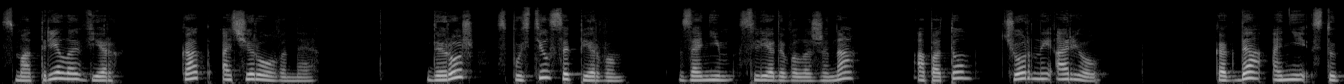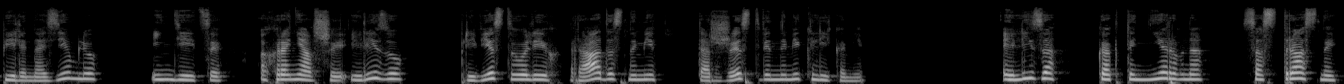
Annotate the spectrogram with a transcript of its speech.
смотрела вверх, как очарованная. Дерош спустился первым, за ним следовала жена, а потом черный орел. Когда они ступили на землю, индейцы, охранявшие Элизу, приветствовали их радостными, торжественными кликами. Элиза как-то нервно, со страстной,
